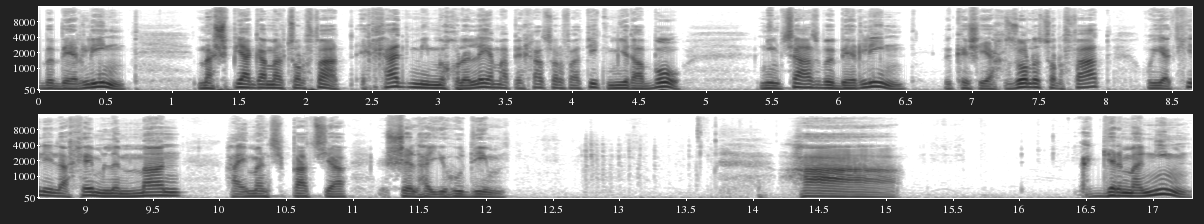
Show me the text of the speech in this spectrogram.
בברלין, משפיעה גם על צרפת. אחד ממחוללי המהפכה הצרפתית מרבו נמצא אז בברלין, וכשיחזור לצרפת הוא יתחיל להילחם למען האמנציפציה של היהודים. הגרמנים,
